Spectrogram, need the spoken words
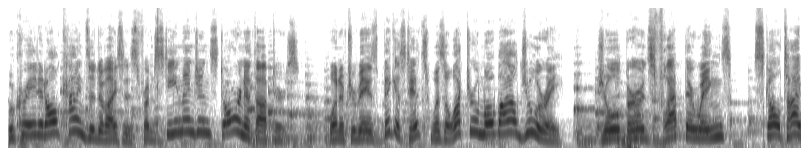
who created all kinds of devices from steam engines to ornithopters. One of Trouvé's biggest hits was electromobile jewelry. Jeweled birds flapped their wings, skull tie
